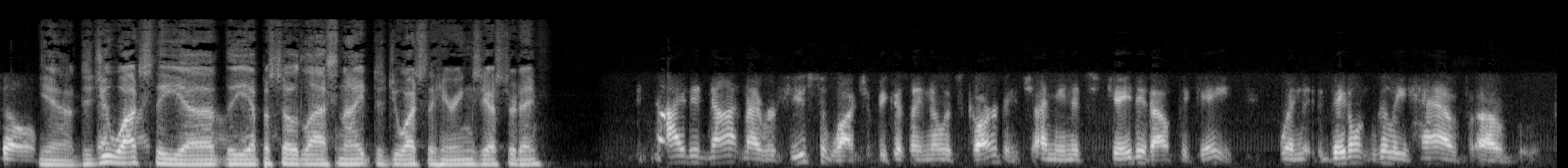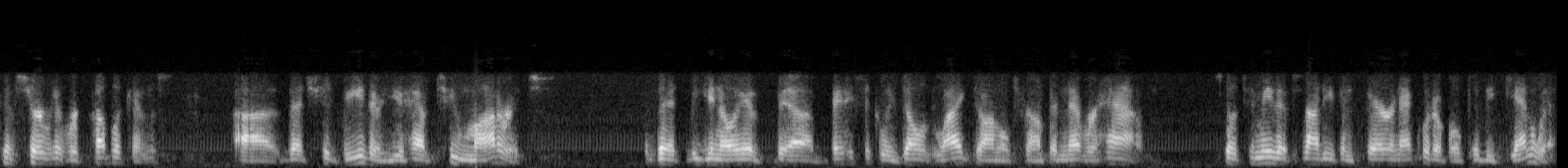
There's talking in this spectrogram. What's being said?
so yeah, did you watch the uh, the episode last night? Did you watch the hearings yesterday? I did not, and I refuse to watch it because I know it's garbage. I mean, it's jaded out the gate when they don't really have uh, conservative Republicans uh, that should be there. You have two moderates that you know have uh, basically don't like Donald Trump and never have. So to me, that's not even fair and equitable to begin with.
